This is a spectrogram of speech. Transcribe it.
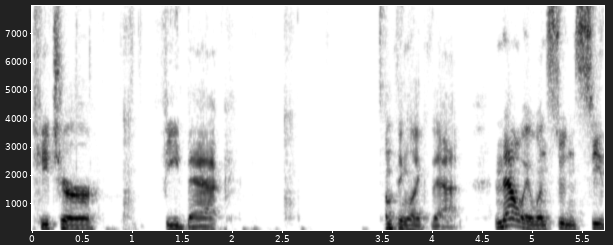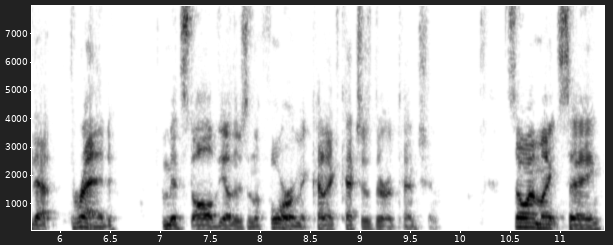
teacher feedback, something like that. And that way, when students see that thread amidst all of the others in the forum, it kind of catches their attention. So I might say,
